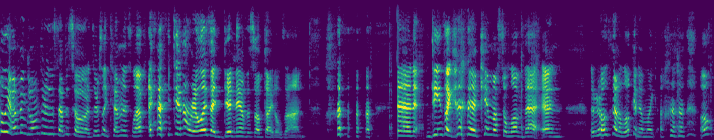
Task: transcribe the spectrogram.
believe I've been going through this episode. There's like 10 minutes left, and I didn't realize I didn't have the subtitles on. and Dean's like, Kim must have loved that. And the girl's kind of looking at him like, oh,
